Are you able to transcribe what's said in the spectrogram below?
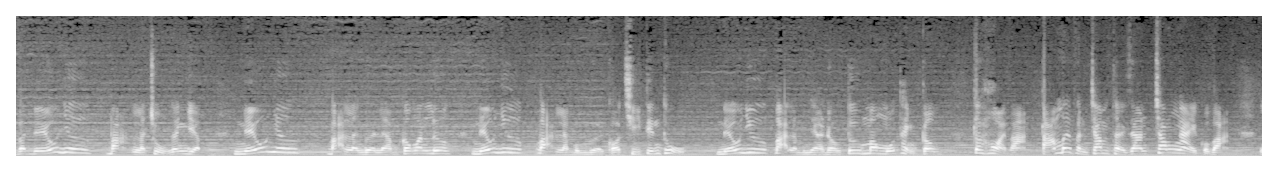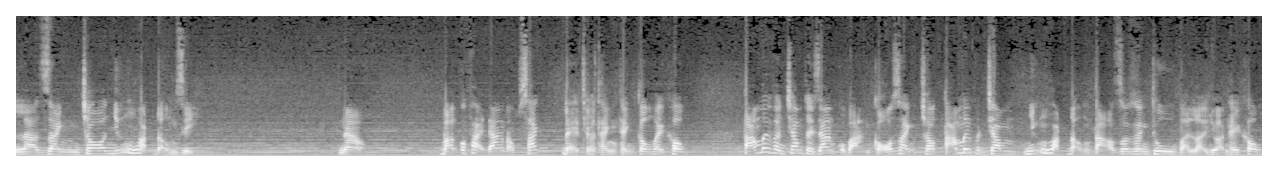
Và nếu như bạn là chủ doanh nghiệp, nếu như bạn là người làm công ăn lương, nếu như bạn là một người có trí tiến thủ, nếu như bạn là một nhà đầu tư mong muốn thành công, tôi hỏi bạn 80% thời gian trong ngày của bạn là dành cho những hoạt động gì? Nào bạn có phải đang đọc sách để trở thành thành công hay không 80% thời gian của bạn có dành cho 80% những hoạt động tạo ra doanh thu và lợi nhuận hay không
